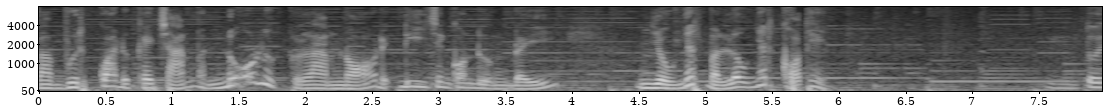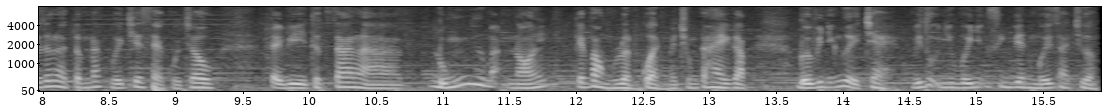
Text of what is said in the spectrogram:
và vượt qua được cái chán và nỗ lực làm nó để đi trên con đường đấy nhiều nhất và lâu nhất có thể. Tôi rất là tâm đắc với chia sẻ của Châu, tại vì thực ra là đúng như bạn nói, cái vòng luẩn quẩn mà chúng ta hay gặp đối với những người trẻ, ví dụ như với những sinh viên mới ra trường,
